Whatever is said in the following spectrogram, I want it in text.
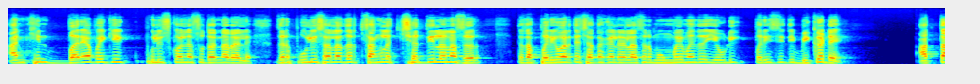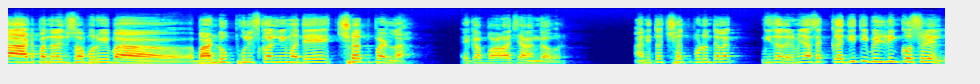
आणखीन बऱ्यापैकी पोलीस कॉलन्या सुधारणा राहिल्या. जर पोलिसाला जर चांगलं छत दिलं ना सर त्याचा परिवार त्या छताखाली राहिला सर मुंबईमध्ये एवढी परिस्थिती बिकट आहे. आत्ता आठ पंधरा दिवसापूर्वी बा भांडूप पोलीस कॉलनीमध्ये छत पडला एका बाळाच्या अंगावर. आणि तो छत पडून त्याला इजा झाली. म्हणजे असं कधी ती बिल्डिंग कोसळेल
